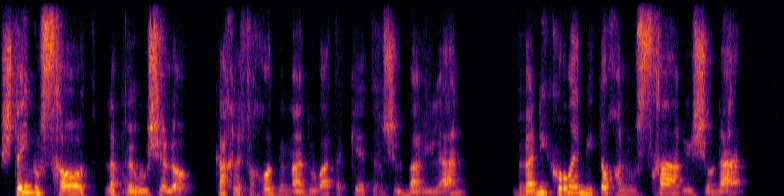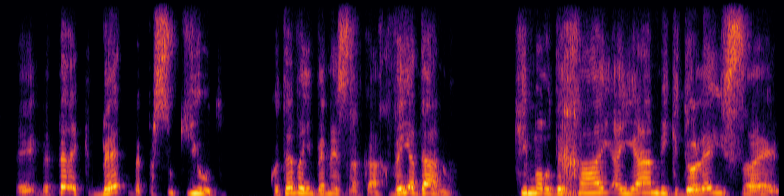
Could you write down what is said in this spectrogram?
שתי נוסחאות לפירוש שלו, כך לפחות במהדורת הכתר של בר אילן, ואני קורא מתוך הנוסחה הראשונה, אה, בפרק ב' בפסוק י', כותב האבן עזרא כך, וידענו כי מרדכי היה מגדולי ישראל,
